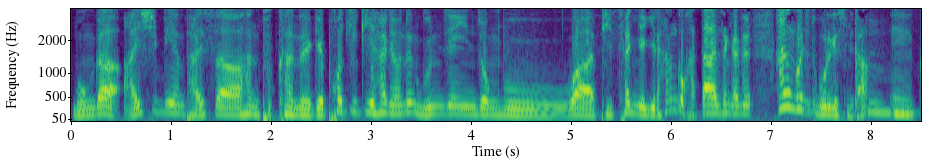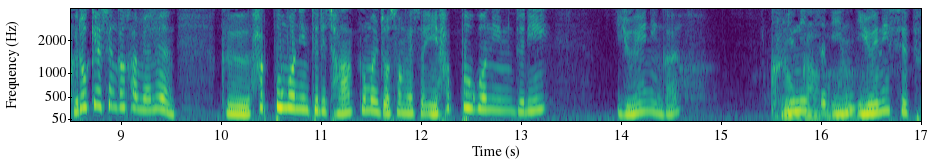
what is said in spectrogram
뭔가 ICBM 발사한 북한에게 퍼주기 하려는 문재인 정부와 비슷한 얘기를 하는 것 같다는 생각을 하는 건지도 모르겠습니다. 음. 예, 그렇게 생각하면은 그 학부모님들이 장학금을 조성해서 이 학부모님들이 유엔인가요? 유니세프? 봐. 인, 유니세프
